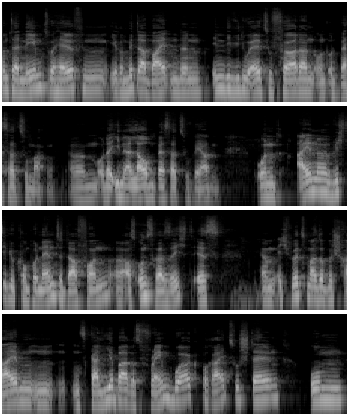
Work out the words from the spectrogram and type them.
Unternehmen zu helfen, ihre Mitarbeitenden individuell zu fördern und, und besser zu machen ähm, oder ihnen erlauben, besser zu werden. Und eine wichtige Komponente davon äh, aus unserer Sicht ist, ähm, ich würde es mal so beschreiben, ein, ein skalierbares Framework bereitzustellen, um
